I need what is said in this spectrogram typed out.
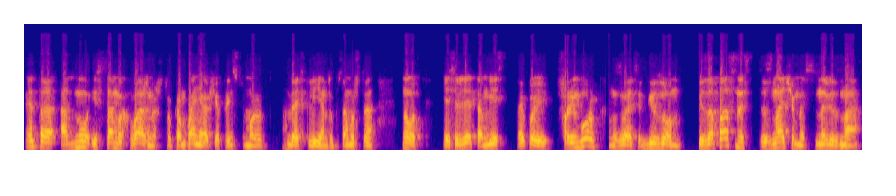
это одно из самых важных, что компания вообще, в принципе, может дать клиенту, потому что, ну вот, если взять, там есть такой фреймворк, называется Бизон, безопасность, значимость, новизна.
